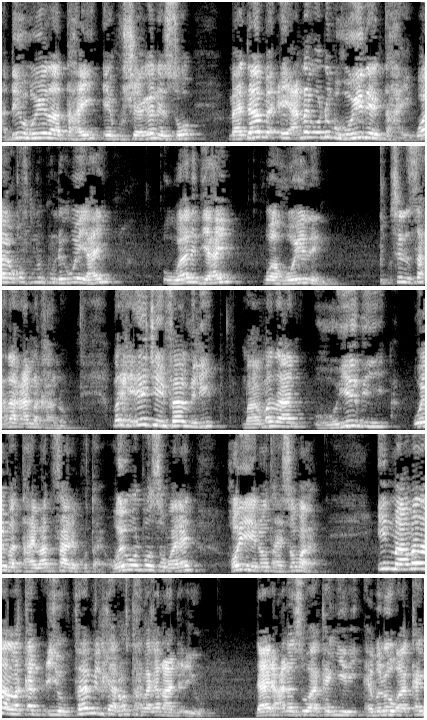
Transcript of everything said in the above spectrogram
Haddii hooyadaa tahay ee ku sheeganayso maadaama ay annagoo dhanba hooyadeen tahay waayo qof markuu naga weyahay uu waalid yahay waa hooyadeen sida saxdaa aan naqaano. Marka aj family maamadan hooyadii wayba tahay hadda saanay ku tahay. Hooyo walbo soomaaliyeed hooyay inoo tahay soo maha in maamadan la qanciyo familkan horta laga dhaadhiciyo. Daari calas waa kan yiri hebelow waa kan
